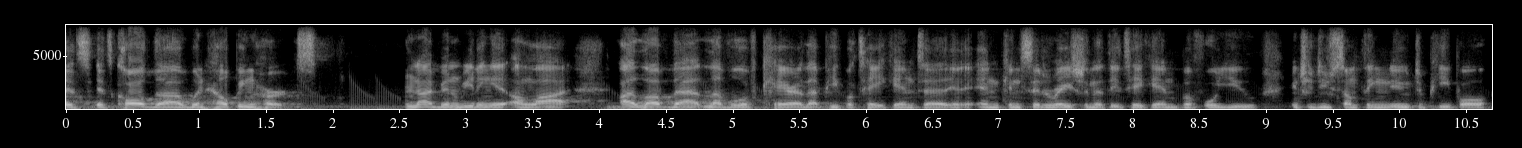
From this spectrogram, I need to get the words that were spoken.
it's it's called uh, when helping hurts and I've been reading it a lot. I love that level of care that people take into in, in, consideration that they take in before you introduce something new to people.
